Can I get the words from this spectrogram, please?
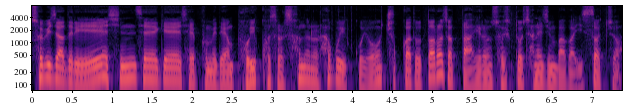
소비자들이 신세계 제품에 대한 보이콧을 선언을 하고 있고요. 주가도 떨어졌다 이런 소식도 전해진 바가 있었죠.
